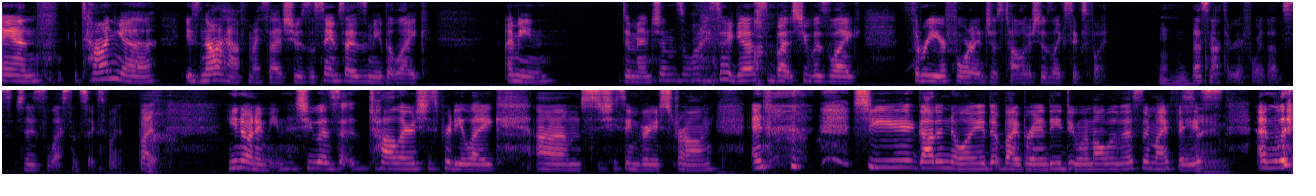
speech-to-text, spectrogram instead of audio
And tanya is not half my size. She was the same size as me but like i mean dimensions wise i guess but she was like three or four inches taller. She was like six foot. Mm-hmm. That's not three or four. That's she's less than six foot. But you know what I mean. She was taller. She's pretty like. Um, she seemed very strong, and she got annoyed by Brandy doing all of this in my face, Same. and li-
